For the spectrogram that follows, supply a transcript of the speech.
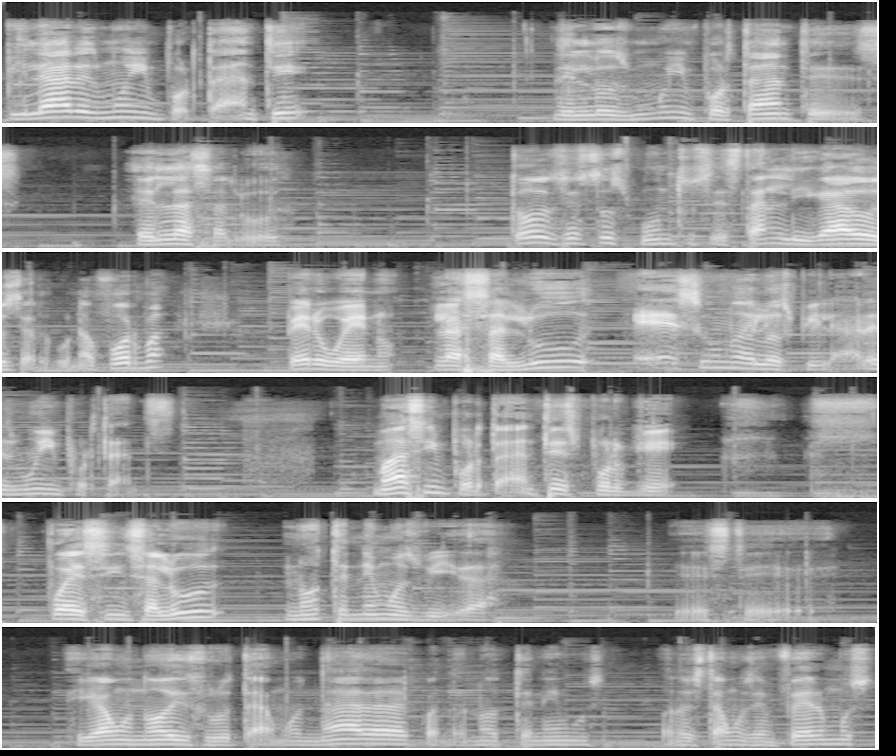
pilares muy importantes, de los muy importantes, es la salud. Todos estos puntos están ligados de alguna forma, pero bueno, la salud es uno de los pilares muy importantes. Más importantes porque, pues sin salud no tenemos vida. Este, digamos, no disfrutamos nada cuando no tenemos, cuando estamos enfermos.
